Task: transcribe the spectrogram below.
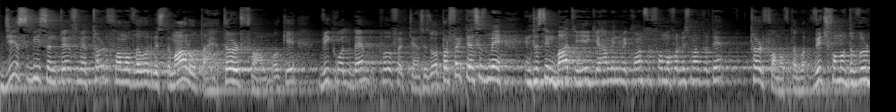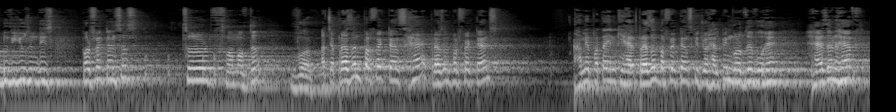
जिस भी सेंटेंस में third form of the verb इस्तेमाल होता है third form okay we call them perfect tenses और परफेक्ट टेंसेस में इंटरेस्टिंग बात ये है कि हम इनमें कौन सा फॉर्म ऑफ़ वर्ब इस्तेमाल करते हैं? Third form of the verb which form of the verb do we use in this perfect tenses third form of the verb अच्छा प्रेजेंट परफेक्ट टेंस है प्रेजेंट परफेक्ट टेंस हमें पता है इनकी प्रेजेंट परफेक्ट टेंस के जो हेल्पिंग वर्ब्स है, वो है has and have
